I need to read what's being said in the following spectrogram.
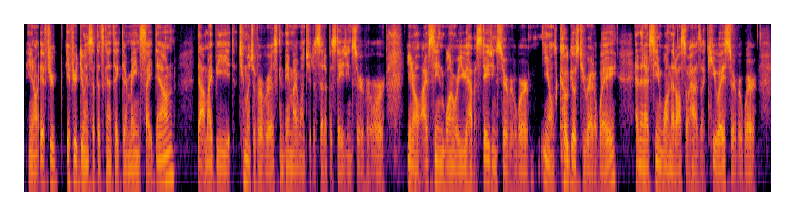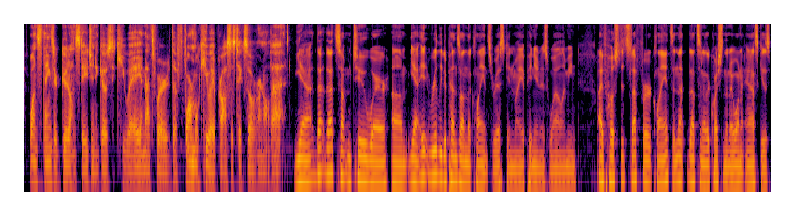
you know, if you're if you're doing stuff that's going to take their main site down, that might be too much of a risk and they might want you to set up a staging server or you know i've seen one where you have a staging server where you know code goes to right away. And then i've seen one that also has a qa server where once things are good on staging it goes to qa and that's where the formal qa process takes over and all that. Yeah that that's something too where um, yeah it really depends on the client's risk in my opinion as well. I mean i've hosted stuff for clients and that that's another question that i want to ask is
